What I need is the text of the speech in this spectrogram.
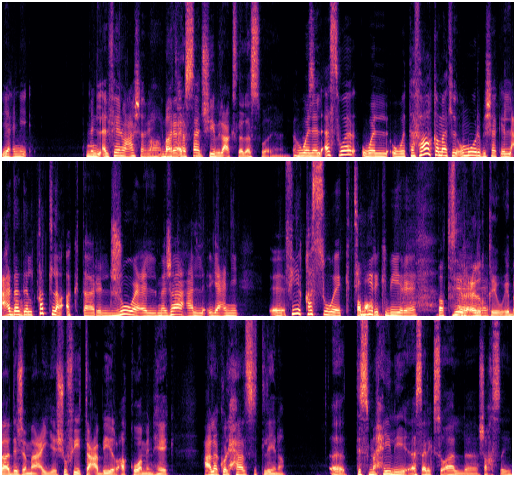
يعني من ال 2010 يعني آه ما تحسن شيء بالعكس للأسوأ يعني. هو للأسوأ وال... وتفاقمت الأمور بشكل عدد القتلى أكثر الجوع المجاعة ال- يعني آه، في قسوة كتير طبعاً. كبيرة. تطهير آه. عرقي وإبادة جماعية شو في تعابير أقوى من هيك؟ على كل حال ست لينا أه، تسمحي لي أسألك سؤال أه، شخصي؟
